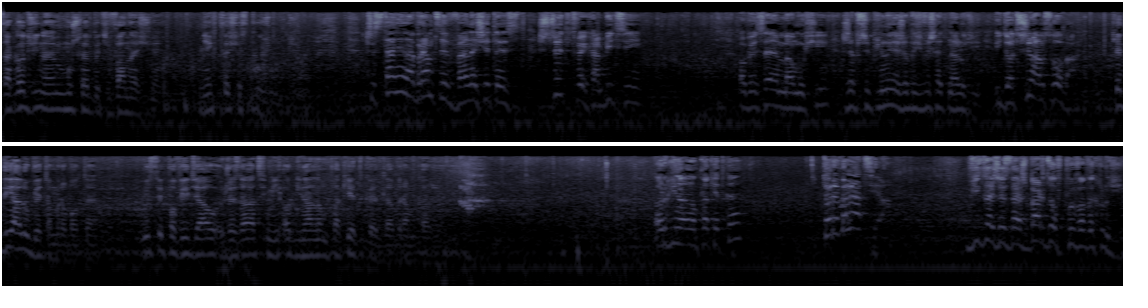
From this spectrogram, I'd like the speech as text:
Za godzinę muszę być w Wanesie. Nie chcę się spóźnić. Czy stanie na bramce w Wanesie to jest szczyt twoich ambicji? Obiecałem mamusi, że przypilnuję, żebyś wyszedł na ludzi. I dotrzymam słowa. Kiedy ja lubię tą robotę? Łysy powiedział, że załatwi mi oryginalną plakietkę dla bramkarzy. Oryginalną plakietkę? To rewelacja. Widzę, że znasz bardzo wpływowych ludzi.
